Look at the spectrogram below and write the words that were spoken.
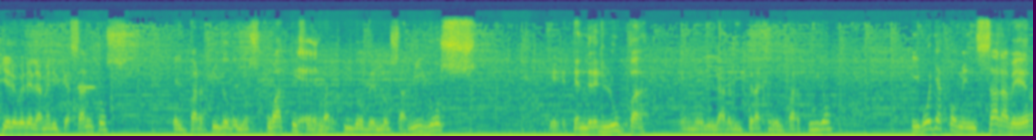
quiero ver el América Santos, el partido de los cuates, el partido de los amigos. Eh, tendré lupa en el arbitraje del partido y voy a comenzar a ver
